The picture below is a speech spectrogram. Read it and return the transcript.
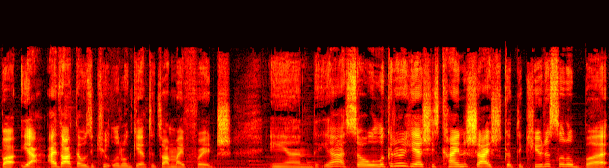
But yeah, I thought that was a cute little gift. It's on my fridge. And yeah, so look at her here. She's kind of shy. She's got the cutest little butt.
